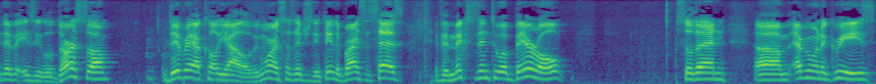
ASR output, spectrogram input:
debe ezigel darsa." Divrei akol yalo. The Gemara says interesting thing. The Brisa says if it mixes into a barrel, so then um, everyone agrees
